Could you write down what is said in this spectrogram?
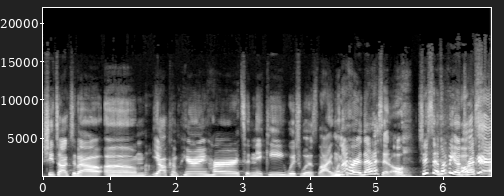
She talked about um y'all comparing her to Nicki, which was like when I heard that, I said, "Oh, She said, "Let me address Okay.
